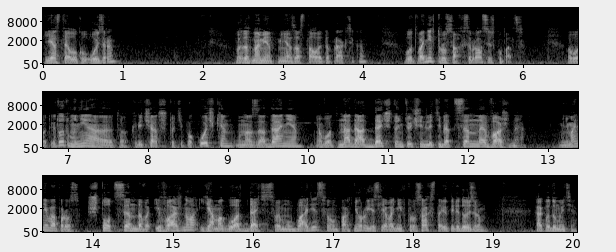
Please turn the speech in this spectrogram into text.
я стоял около озера. В этот момент меня застала эта практика. Вот, в одних трусах, собирался искупаться. Вот. И тут мне это, кричат, что типа Кочкин, у нас задание, вот, надо отдать что-нибудь очень для тебя ценное, важное. Внимание, вопрос. Что ценного и важного я могу отдать своему баде, своему партнеру, если я в одних трусах стою перед озером? Как вы думаете?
